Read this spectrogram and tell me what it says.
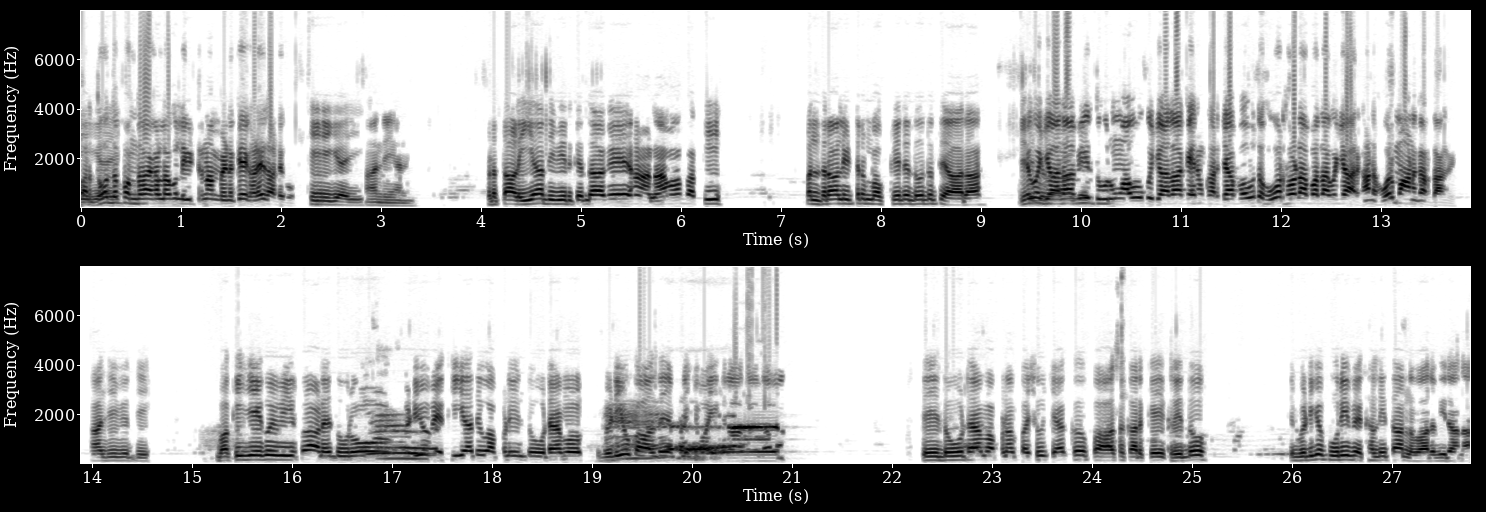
ਪਰ ਹੈ ਦੁੱਧ ਜੀ, 15 ਕਿਲੋ ਲੀਟਰ ਨਾਲ ਮਿਣ ਕੇ ਖੜੇ ਸਾਡੇ ਕੋਲ। ਠੀਕ ਹੈ ਜੀ। ਹਾਂਜੀ ਹਾਂਜੀ। 48000 ਦੀ ਵੀਰ ਕਹਿੰਦਾ ਕਿ ਹਾਂ ਨਾ ਵਾ ਬਾਕੀ 15 ਲੀਟਰ ਮੌਕੇ ਤੇ ਦੁੱਧ ਤਿਆਰ ਆ। ਜੇ ਕੋਈ ਜ਼ਿਆਦਾ ਵੀਰ ਦੂਰੋਂ ਆਊ ਕੋਈ ਜ਼ਿਆਦਾ ਕਿਸੇ ਨੂੰ ਖਰਚਾ ਪਊ ਤੇ ਹੋਰ ਥੋੜਾ ਪਤਾ ਕੋਈ ਝਾਰਖੰਡ ਹੋਰ ਮਾਨ ਕਰ ਦਾਂਗੇ। ਹਾਂਜੀ ਵੀਰ ਜੀ। ਬਾਕੀ ਜੇ ਕੋਈ ਵੀਰ ਭਰਾ ਨੇ ਦੂਰੋਂ ਵੀਡੀਓ ਵੇਖੀ ਆ ਤੇ ਉਹ ਆਪਣੀ ਦੋ ਟਾਈਮ ਵੀਡੀਓ ਕਾਲ ਤੇ ਆਪਣੀ ਚਵਾਈ ਕਰਾ ਵਾ ਤੇ ਦੋ ਟਾਈਮ ਆਪਣਾ ਪਸ਼ੂ ਚੈੱਕ ਪਾਸ ਕਰਕੇ ਖਰੀਦੋ। ਤੇ ਵੀਡੀਓ ਪੂਰੀ ਵੇਖਣ ਲਈ ਧੰਨਵਾਦ ਵੀਰਾਂ ਦਾ।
